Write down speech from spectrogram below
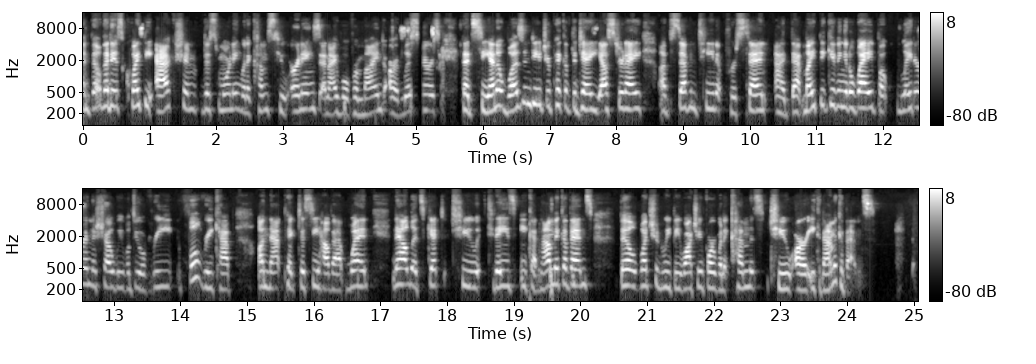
And Bill, that is quite the action this morning when it comes to earnings. And I will remind our listeners that Ciena was indeed your pick of the day yesterday, up 17%. Uh, that might be giving it away, but later in the show, we will do a re- full recap on that pick to see how that went. Now, let's get to today's economic events. Bill, what should we be watching for when it comes to our economic events?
